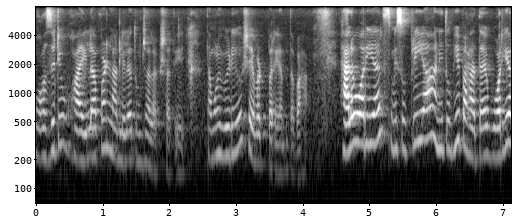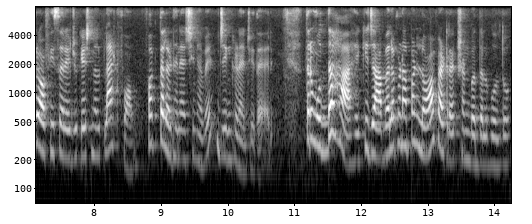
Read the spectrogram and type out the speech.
पॉझिटिव्ह व्हायला पण लागलेलं तुमच्या लक्षात येईल. त्यामुळे व्हिडिओ शेवटपर्यंत पहा. हॅलो वॉरियर्स मी सुप्रिया आणि तुम्ही पाहताय वॉरियर ऑफिसर एज्युकेशनल प्लॅटफॉर्म फक्त लढण्याची नव्हे जिंकण्याची तयारी. तर मुद्दा हा आहे की ज्यावेळेला पण आपण लॉ ऑफ अट्रॅक्शनबद्दल बोलतो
